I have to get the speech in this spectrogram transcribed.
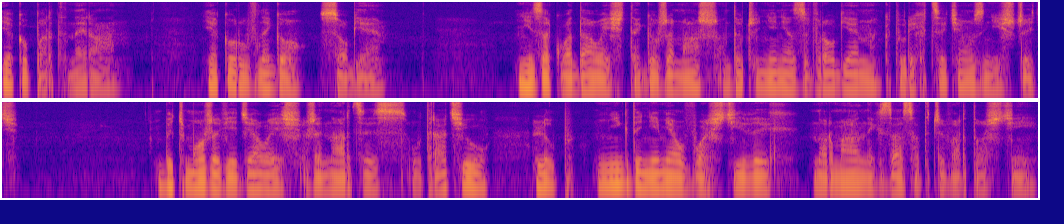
jako partnera, jako równego sobie. Nie zakładałeś tego, że masz do czynienia z wrogiem, który chce cię zniszczyć. Być może wiedziałeś, że narcyz utracił lub nigdy nie miał właściwych, normalnych zasad czy wartości.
